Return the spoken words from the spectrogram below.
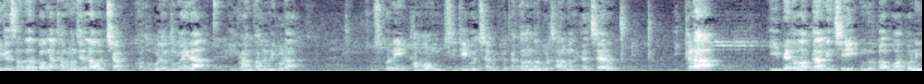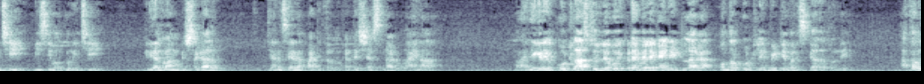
వేడుకల సందర్భంగా ఖమ్మం జిల్లా వచ్చాం. కొత్తగూడెం వైరా ఈ ప్రాంతాలన్నీ కూడా చూసుకొని ఖమ్మం సిటీకి వచ్చాం. ఇక్కడ పెద్దలందరూ కూడా చాలా మంది కలిశారు. ఇక్కడ ఈ పేద వర్గాల నుంచి కుందూరుబాబు వర్గం నుంచి బీసీ వర్గం నుంచి మిరియాల రామకృష్ణ గారు జనసేన పార్టీ తరఫున కంటెస్ట్ చేస్తున్నాడు. ఆయన మన ఆయన దగ్గర కోట్ల ఆస్తులు లేవు. ఇక్కడ ఎమ్మెల్యే క్యాండిడేట్ లాగా వందల కోట్లు ఏం పెట్టే పరిస్థితి కాదు అతను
